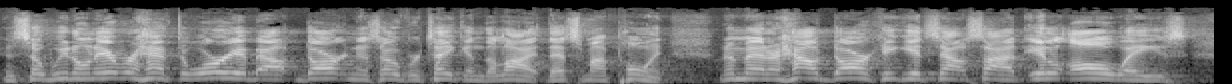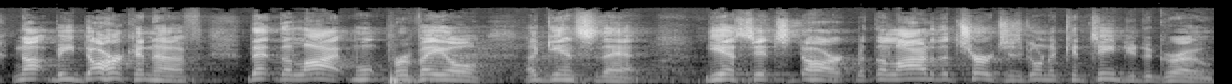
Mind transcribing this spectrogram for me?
And so we don't ever have to worry about darkness overtaking the light. That's my point. No matter how dark it gets outside, it'll always not be dark enough that the light won't prevail against that. Yes, it's dark, but the light of the church is going to continue to grow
